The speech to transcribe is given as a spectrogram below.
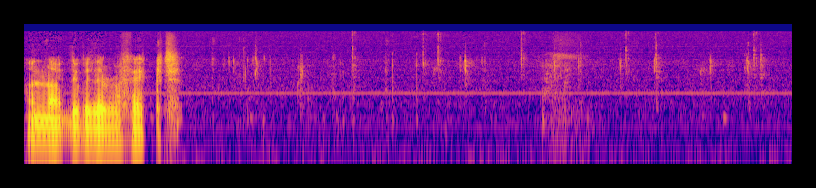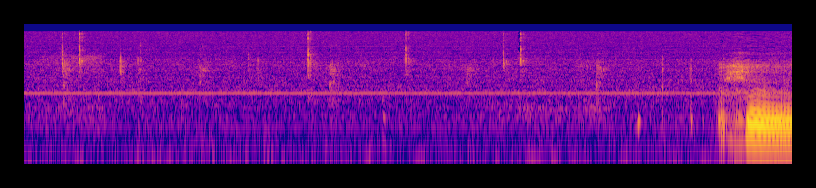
unlike the wither effect. Hmm.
